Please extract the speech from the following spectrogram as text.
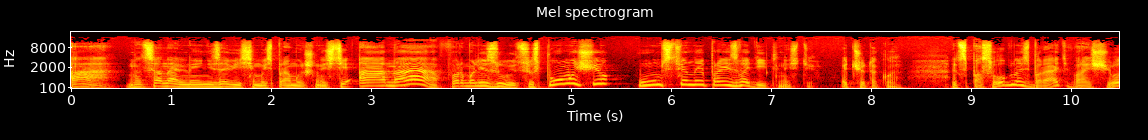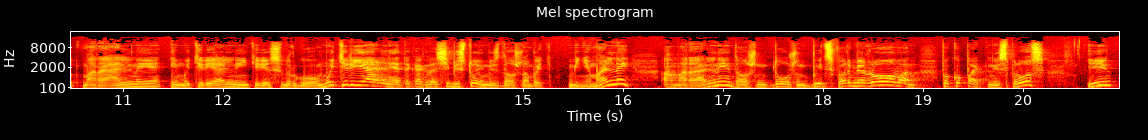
а национальная независимость промышленности, а она формализуется с помощью умственной производительности. Это что такое? Это способность брать в расчет моральные и материальные интересы другого. Материальные – это когда себестоимость должна быть минимальной, а моральный должен, должен быть сформирован покупательный спрос и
